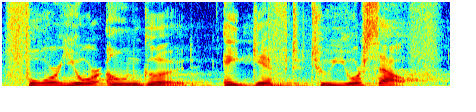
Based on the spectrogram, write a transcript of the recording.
for your own good, a gift to yourself,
